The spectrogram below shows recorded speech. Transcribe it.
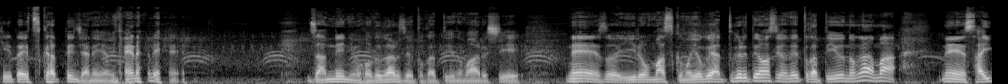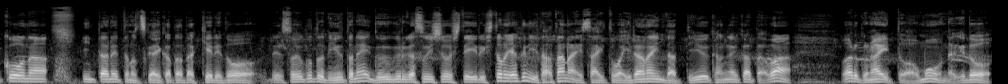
携帯使ってんじゃねえよみたいなね、残念にも程があるぜとかっていうのもあるし、ねそうイーロン・マスクもよくやってくれてますよねとかっていうのが、まあ、ね最高なインターネットの使い方だけれど、で、そういうことで言うとね、Google が推奨している人の役に立たないサイトはいらないんだっていう考え方は、悪くないとは思うんだけど、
